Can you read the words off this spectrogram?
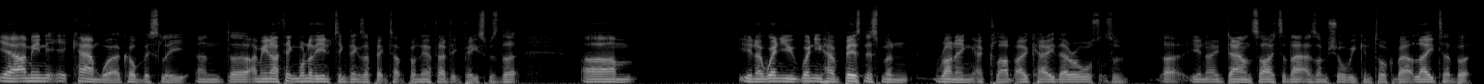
Yeah, I mean it can work obviously, and uh, I mean I think one of the interesting things I picked up from the Athletic piece was that, um, you know, when you when you have businessmen running a club, okay, there are all sorts of uh, you know downsides to that, as I'm sure we can talk about later, but.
